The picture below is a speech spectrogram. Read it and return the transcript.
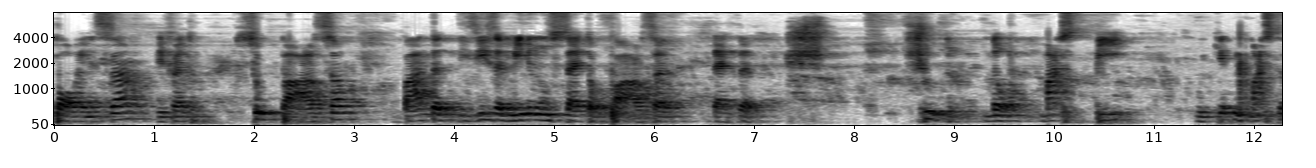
points, different subparts, but this is a minimum set of parts that uh, should, no, must be, we, can, we must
